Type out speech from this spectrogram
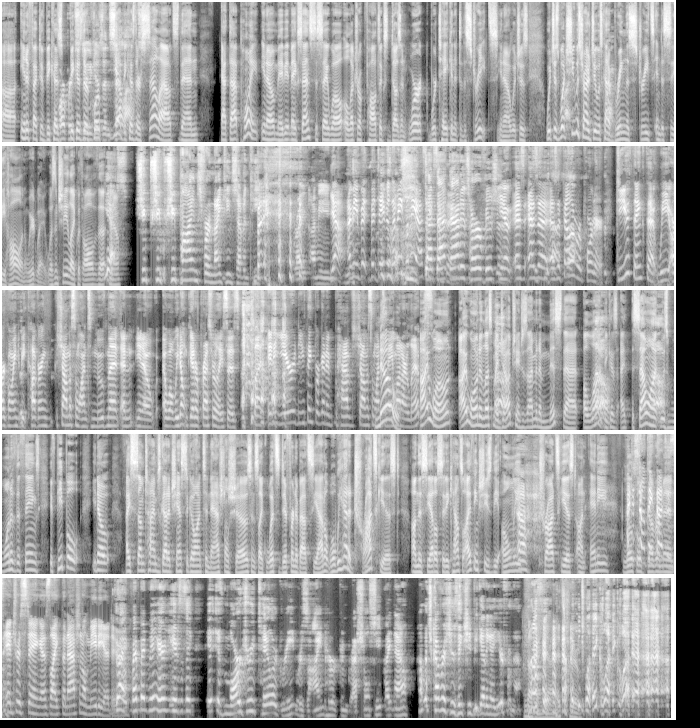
uh, ineffective because Corporate because they're and yeah because they're sellouts. then at that point you know maybe it makes sense to say well electoral politics doesn't work we're taking it to the streets you know which is which is what she was trying to do was kind of bring the streets into city hall in a weird way wasn't she like with all of the Yes. She she she pines for 1917, But right? I mean, yeah, I mean, but but David, let me let me ask that you that something. that is her vision. you know, as as a as a fellow reporter, do you think that we are going to be covering Kshama Sawant's movement? And you know, well, we don't get her press releases, but in a year, do you think we're going to have Kshama Sawant's no name on our lips? i won't i won't unless my No. job changes i'm going to miss that a lot No. because i sawant No. was one of the things if people you know I sometimes got a chance to go on to national shows and it's like, what's different about Seattle? Well, we had a Trotskyist on the Seattle City Council. I think she's the only Ugh. Trotskyist on any local I just don't think government. that's as interesting as like the national media do. right? But, but here's the thing: if Marjorie Taylor Greene resigned her congressional seat right now, how much coverage do you think she'd be getting a year from now? None, yeah, it's true. like, like, like,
